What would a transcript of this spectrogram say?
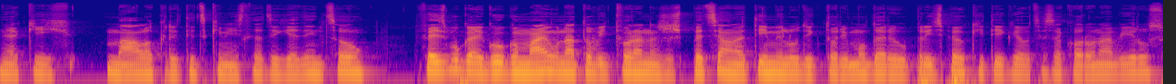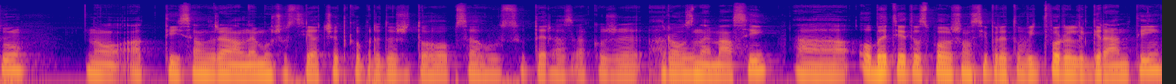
nejakých málo kriticky mysliacich jedincov. Facebook aj Google majú na to vytvorené, že špeciálne týmy ľudí, ktorí moderujú príspevky týkajúce sa koronavírusu. No a tí samozrejme nemôžu stiať všetko, pretože toho obsahu sú teraz akože hrozné masy. A obe tieto spoločnosti preto vytvorili granty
